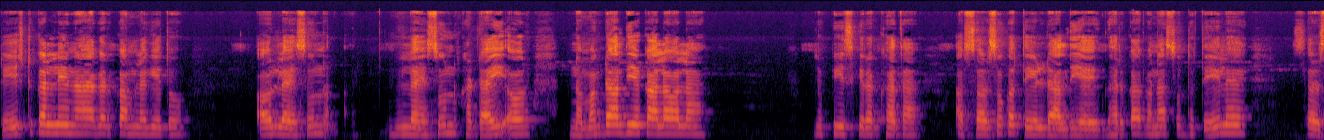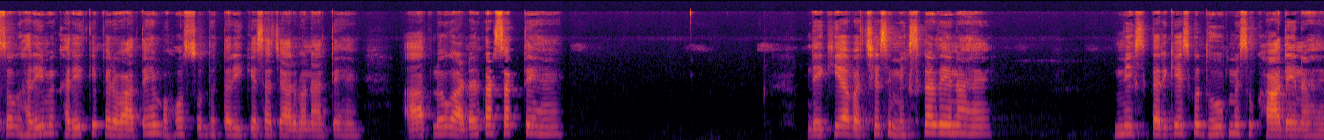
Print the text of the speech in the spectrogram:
टेस्ट कर लेना है अगर कम लगे तो और लहसुन लहसुन खटाई और नमक डाल दिया काला वाला, जो पीस के रखा था। अब सरसों का तेल डाल दिया है। घर का बना शुद्ध तेल है। सरसों घर में ख़रीद के पिरवाते हैं। बहुत शुद्ध तरीके से अचार बनाते हैं। आप लोग ऑर्डर कर सकते हैं। देखिए, अब अच्छे से मिक्स कर देना है। मिक्स करके इसको धूप में सुखा देना है।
